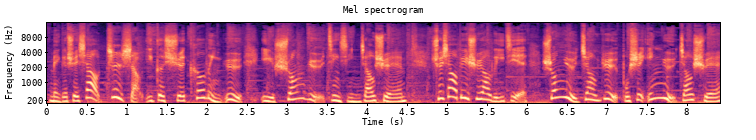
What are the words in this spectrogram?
每个学校至少一个学科领域以双语进行教学。学校必须要理解，双语教育不是英语教学，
